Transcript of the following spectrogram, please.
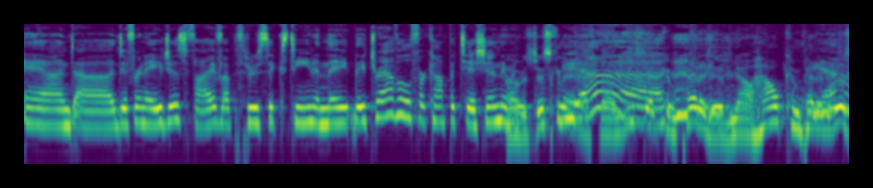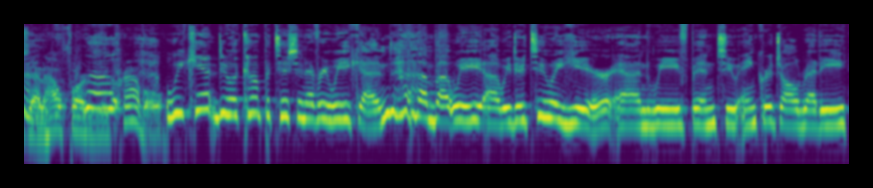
and, uh, different ages, five up through 16. And they, they travel for competition. They I was just going to yeah. ask, now, you said competitive. Now, how competitive yeah. is that? How far well, do they travel? We can't do a competition every weekend, but we uh, we do two a year, and we've been to Anchorage already,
